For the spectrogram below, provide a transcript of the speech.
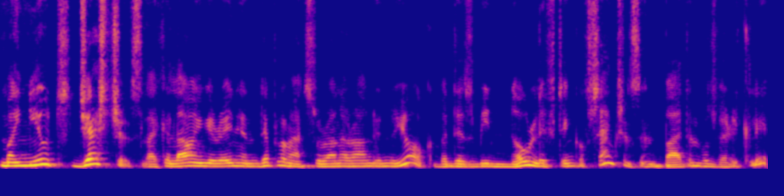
minute gestures, like allowing Iranian diplomats to run around in New York, but there's been no lifting of sanctions, and Biden was very clear.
